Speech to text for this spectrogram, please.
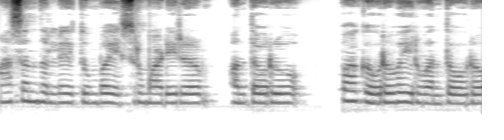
ಹಾಸನದಲ್ಲೇ ತುಂಬ ಹೆಸರು ಮಾಡಿರೋ ಅಂಥವ್ರು ತುಂಬ ಗೌರವ ಇರುವಂತವರು.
